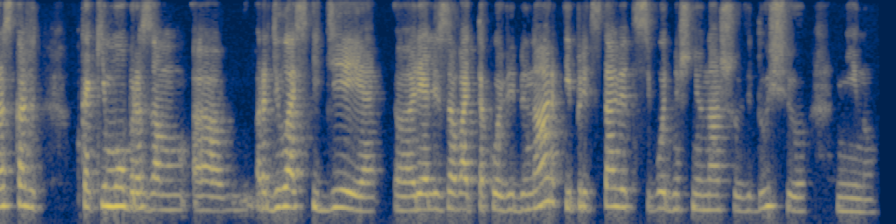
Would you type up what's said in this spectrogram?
расскажет, каким образом э, родилась идея реализовать такой вебинар и представит сегодняшнюю нашу ведущую Нину.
